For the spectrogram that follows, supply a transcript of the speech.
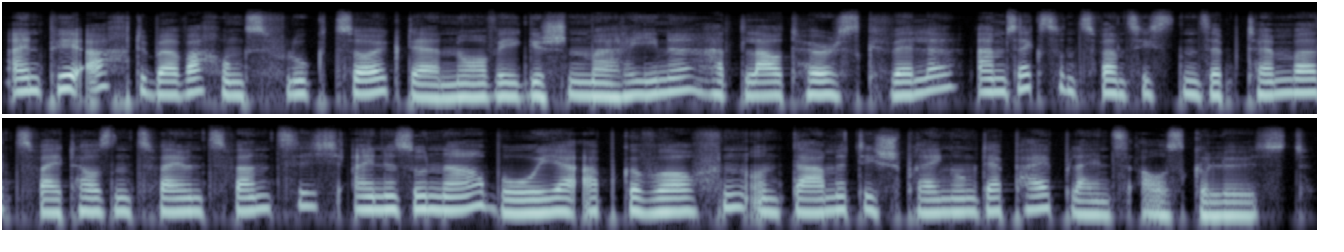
Ein P-8-Überwachungsflugzeug der norwegischen Marine hat laut Hirschs Quelle am 26. September 2022 eine Sonarboje abgeworfen und damit die Sprengung der Pipelines ausgelöst.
